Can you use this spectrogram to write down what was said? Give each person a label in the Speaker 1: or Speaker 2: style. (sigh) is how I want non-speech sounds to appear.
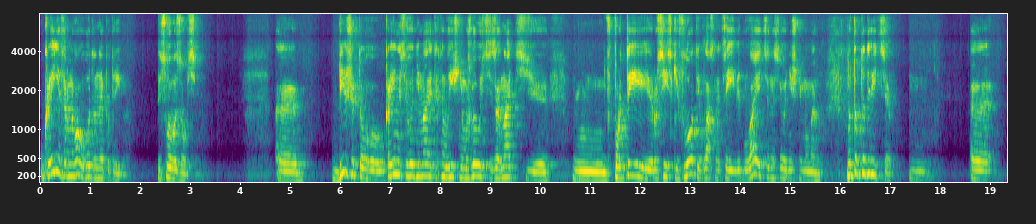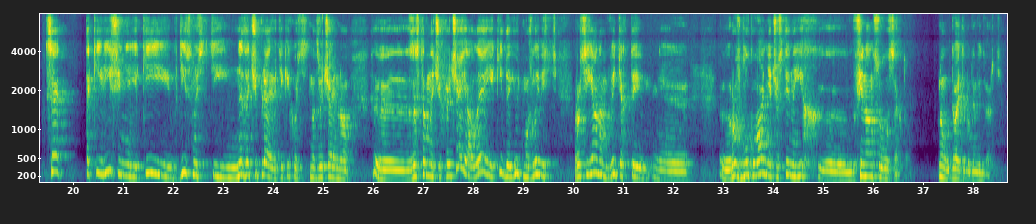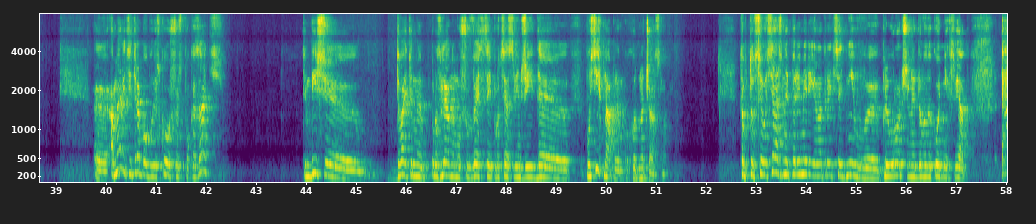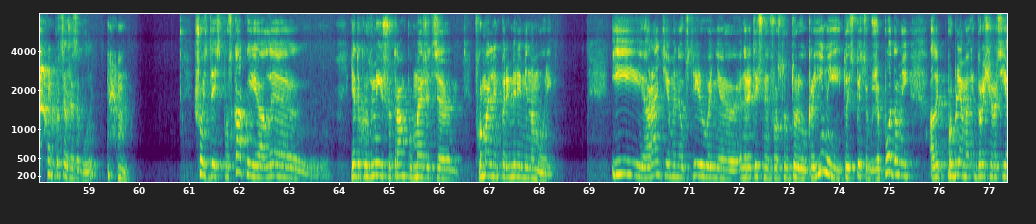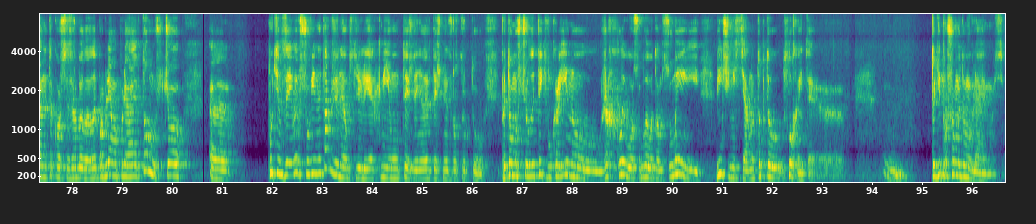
Speaker 1: Україні зернова угода не потрібна. Від слова зовсім. Е, Більше того, Україна сьогодні має технологічні можливості загнати е, в порти російський флот, і, власне, це і відбувається на сьогоднішній момент. Ну, тобто, дивіться, е, це такі рішення, які в дійсності не зачіпляють якихось надзвичайно заставничих речей, але які дають можливість росіянам витягти е, розблокування частини їх е, фінансового сектору. Ну, давайте будемо відверті. Е, Америці треба обов'язково щось показати. Тим більше, давайте ми розглянемо, що весь цей процес він же йде по всіх напрямках одночасно. Тобто, всеосяжне перемир'я на 30 днів, приурочене до Великодніх свят, (coughs) про це вже забули. (coughs) Щось десь проскакує, але я так розумію, що Трамп обмежиться формальним перемир'ям на морі. І гарантіями необстрілювання енергетичної інфраструктури України, і той список вже поданий. Але проблема, до речі, росіяни також це зробили. Але проблема полягає в тому, що е, Путін заявив, що він і так вже не обстрілює як мінімум тиждень енергетичну інфраструктуру, при тому, що летить в Україну жахливо, особливо там Суми і в інші місця. Ну тобто, слухайте, е, тоді про що ми домовляємося?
